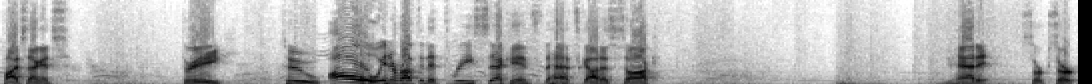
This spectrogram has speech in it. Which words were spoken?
5 seconds. 3, 2, oh, interrupted at 3 seconds. That's gotta suck. You had it. Cirque Cirque.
